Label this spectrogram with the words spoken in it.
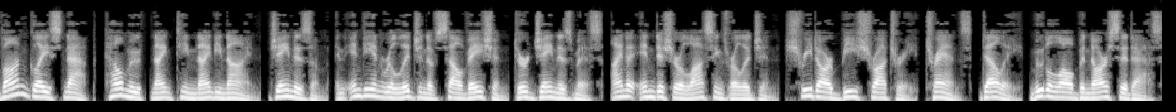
Von Glasenapp, Helmuth 1999, Jainism, An Indian Religion of Salvation Der Jainismus, eine indische Erlösungsreligion, Sridhar B. Shratri, trans, Delhi, Motilal Banarsidass,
